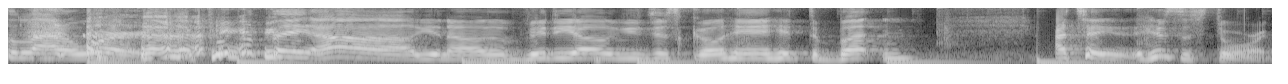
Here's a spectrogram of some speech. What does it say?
a lot of work. People think, oh, you know, video, you just go ahead and hit the button. I tell you, here's the story.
